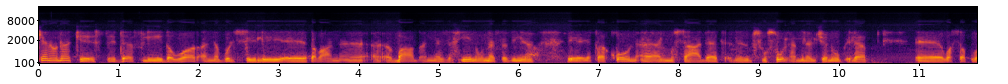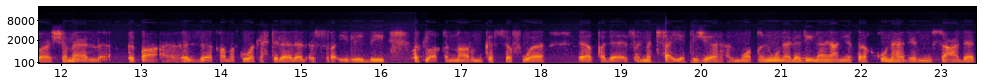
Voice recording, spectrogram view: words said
كان هناك استهداف لدوار النابلسي طبعا بعض النازحين والناس الذين يتلقون المساعدات وصولها من الجنوب إلى وسط وشمال قطاع غزة قامت قوات الاحتلال الإسرائيلي بإطلاق النار المكثف وقذائف المدفعية تجاه المواطنون الذين يعني يتلقون هذه المساعدات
